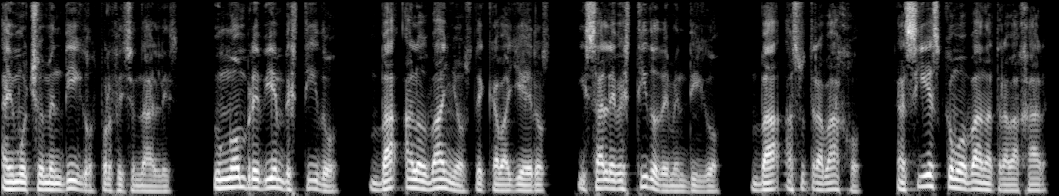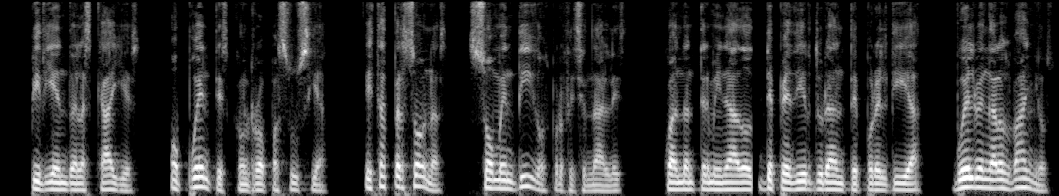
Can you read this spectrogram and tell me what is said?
hay muchos mendigos profesionales. Un hombre bien vestido va a los baños de caballeros y sale vestido de mendigo. Va a su trabajo. Así es como van a trabajar, pidiendo en las calles o puentes con ropa sucia. Estas personas son mendigos profesionales cuando han terminado de pedir durante por el día, vuelven a los baños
